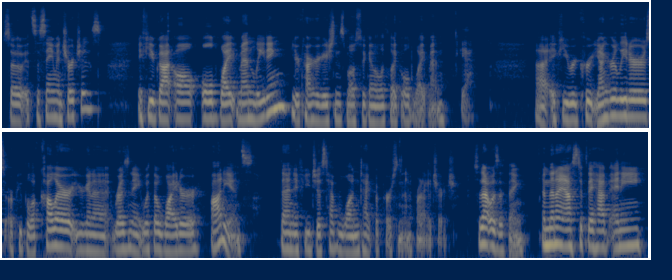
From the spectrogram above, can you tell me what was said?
so it's the same in churches if you've got all old white men leading your congregation's mostly going to look like old white men Yeah. uh, if you recruit younger leaders or people of color, you're going to resonate with a wider audience than if you just have one type of person in the front of the church. So that was a thing. And then I asked if they have any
